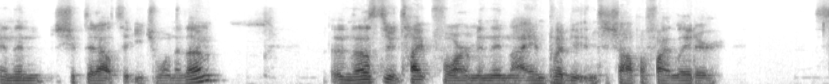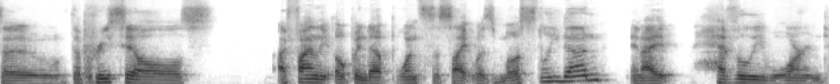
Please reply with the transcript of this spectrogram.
and then shipped it out to each one of them. And that's through typeform and then i input it into shopify later. So the pre-sales i finally opened up once the site was mostly done and i heavily warned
